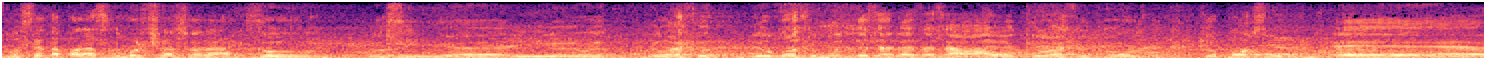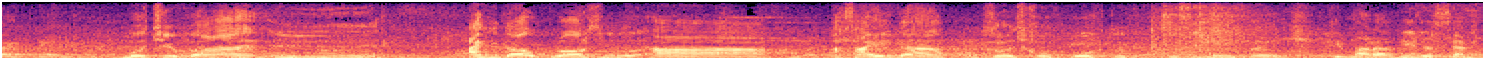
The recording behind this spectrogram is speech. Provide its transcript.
Você é da palestra motivacionais? Dou, dou sim. É, eu, eu, acho, eu gosto muito dessa, dessa área que eu acho que eu, que eu posso é, motivar e ajudar o próximo a, a sair da zona de conforto e seguir em frente. Que maravilha, Sérgio.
